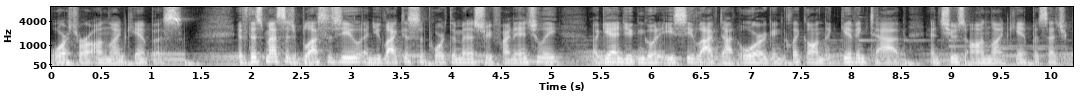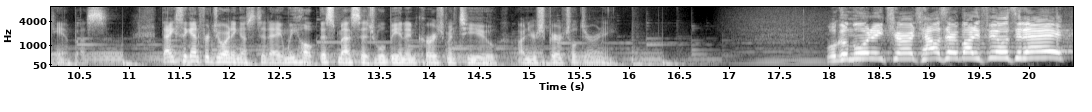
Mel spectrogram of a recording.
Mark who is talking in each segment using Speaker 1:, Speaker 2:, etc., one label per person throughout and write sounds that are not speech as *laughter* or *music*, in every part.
Speaker 1: or through our online campus. If this message blesses you and you'd like to support the ministry financially, again, you can go to eclive.org and click on the Giving tab and choose Online Campus at your campus. Thanks again for joining us today, and we hope this message will be an encouragement to you on your spiritual journey.
Speaker 2: Well, good morning, church. How's everybody feeling today?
